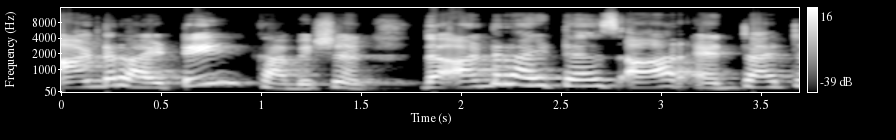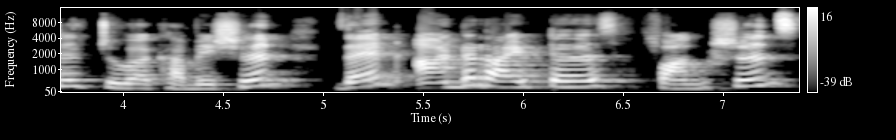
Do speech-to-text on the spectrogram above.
underwriting commission. The underwriters are entitled to a commission. Then underwriters functions,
